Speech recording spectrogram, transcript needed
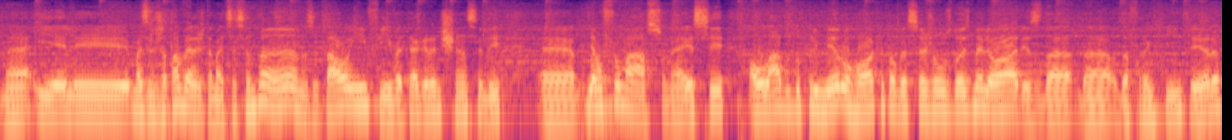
né, e ele, mas ele já tá velho, já tem mais de 60 anos e tal, e enfim, vai ter a grande chance ali, é, e é um filmaço, né, esse ao lado do primeiro Rock talvez sejam os dois melhores da, da, da franquia inteira,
